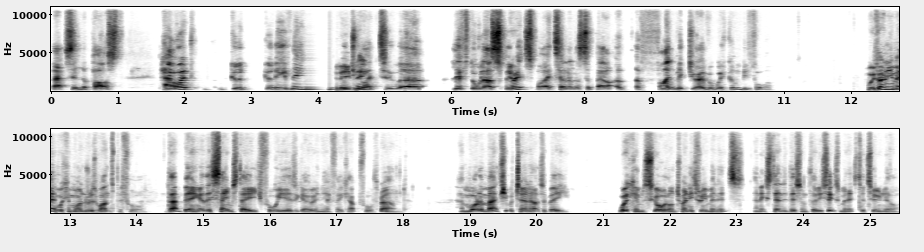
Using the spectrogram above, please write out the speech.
that's in the past. Howard, good good evening. Good evening. Would you like to uh, lift all our spirits by telling us about a, a fine victory over Wycombe before. We've only met Wycombe Wanderers once before, that being at this same stage four years ago in the FA Cup fourth round. And what a match it would turn out to be. Wycombe scored on 23 minutes and extended this on 36 minutes to 2 0.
